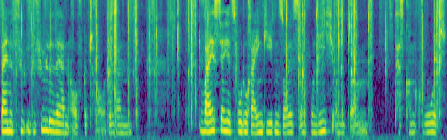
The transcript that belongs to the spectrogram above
deine Fü Gefühle werden aufgetaut und dann, du weißt ja jetzt, wo du reingeben sollst und wo nicht und ähm, das kommt gut.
